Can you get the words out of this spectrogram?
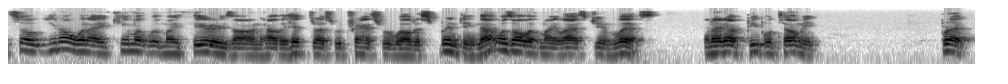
so you know when I came up with my theories on how the hip thrust would transfer well to sprinting, that was all at my last gym Lifts, and I'd have people tell me, Bret,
